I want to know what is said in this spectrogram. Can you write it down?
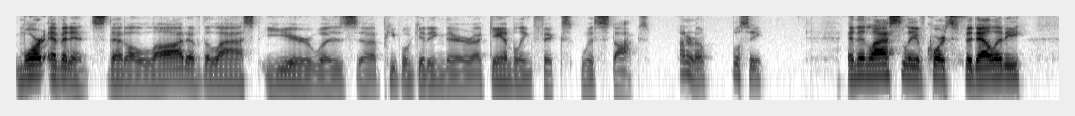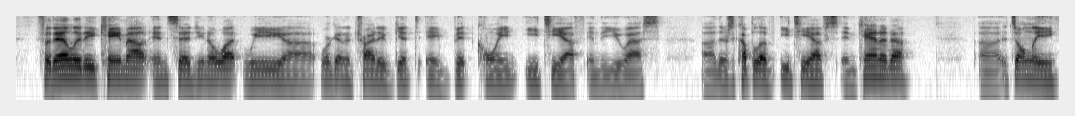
more evidence that a lot of the last year was uh, people getting their uh, gambling fix with stocks. I don't know. We'll see. And then lastly, of course, Fidelity. Fidelity came out and said, you know what, we uh, we're going to try to get a Bitcoin ETF in the U.S. Uh, there's a couple of ETFs in Canada. Uh, it's only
